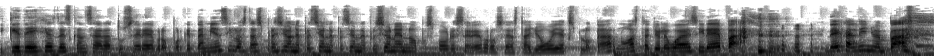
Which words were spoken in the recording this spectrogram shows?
y que dejes descansar a tu cerebro, porque también si lo estás presione, presione, presione, presione, no, pues pobre cerebro, o sea, hasta yo voy a explotar, ¿no? Hasta yo le voy a decir, epa, deja al niño en paz.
